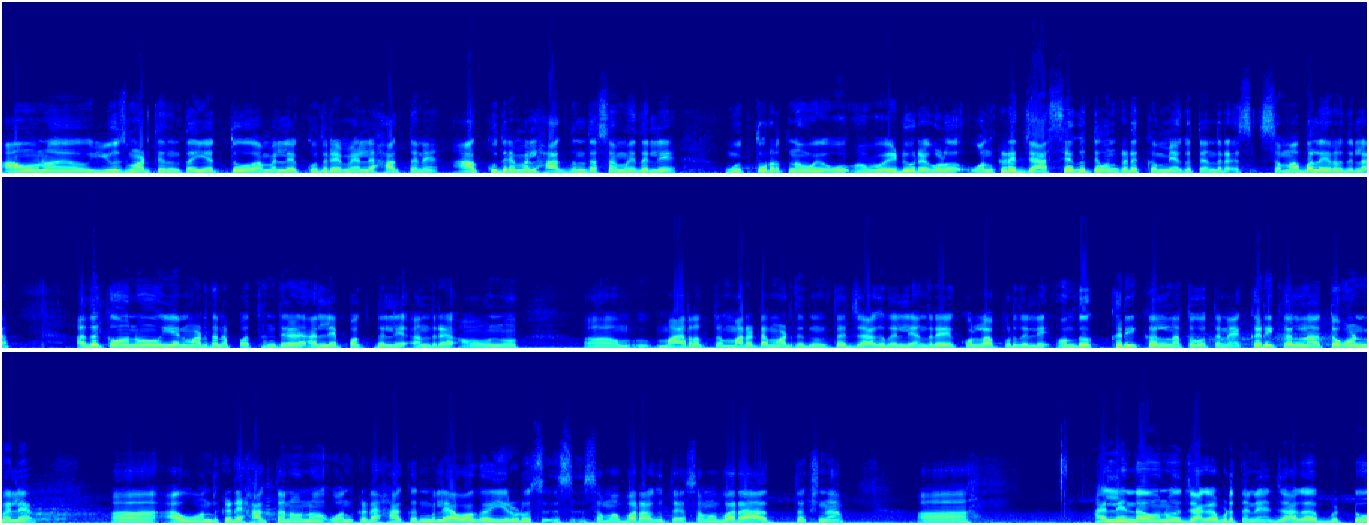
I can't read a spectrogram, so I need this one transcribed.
ಅವನು ಯೂಸ್ ಮಾಡ್ತಿದ್ದಂಥ ಎತ್ತು ಆಮೇಲೆ ಕುದುರೆ ಮೇಲೆ ಹಾಕ್ತಾನೆ. ಆ ಕುದುರೆ ಮೇಲೆ ಹಾಕಿದಂಥ ಸಮಯದಲ್ಲಿ ಮುತ್ತುರತ್ನ ವೈ- ವೈಡೂರೆಗಳು ಒಂದು ಕಡೆ ಜಾಸ್ತಿ ಆಗುತ್ತೆ ಒಂದು ಕಡೆ ಕಮ್ಮಿ ಆಗುತ್ತೆ. ಅಂದರೆ ಸಮಬಲ ಇರೋದಿಲ್ಲ. ಅದಕ್ಕೆ ಅವನು ಏನು ಮಾಡ್ತಾನಪ್ಪ ಅಂತಂದೇಳಿ ಅಲ್ಲೇ ಪಕ್ಕದಲ್ಲಿ ಅಂದರೆ ಅವನು ಮಾರಾಟ ಮಾರಾಟ ಮಾಡ್ತಿದ್ದಂಥ ಜಾಗದಲ್ಲಿ ಅಂದರೆ ಕೊಲ್ಲಾಪುರದಲ್ಲಿ ಒಂದು ಕರಿಕಲ್ಲನ್ನ ತೊಗೋತಾನೆ. ಕರಿಕಲ್ಲನ್ನ ತೊಗೊಂಡ್ಮೇಲೆ ಆ, ಒಂದು ಕಡೆ ಹಾಕ್ತಾನೆ ಅವನು. ಒಂದು ಕಡೆ ಹಾಕಿದ್ಮೇಲೆ ಅವಾಗ ಎರಡು ಸ- ಸ- ಸಮಭಾರ ಆಗುತ್ತೆ. ಸಮಭಾರ ಆದ ತಕ್ಷಣ ಅಲ್ಲಿಂದ ಅವನು ಜಾಗ ಬಿಡ್ತಾನೆ. ಜಾಗ ಬಿಟ್ಟು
